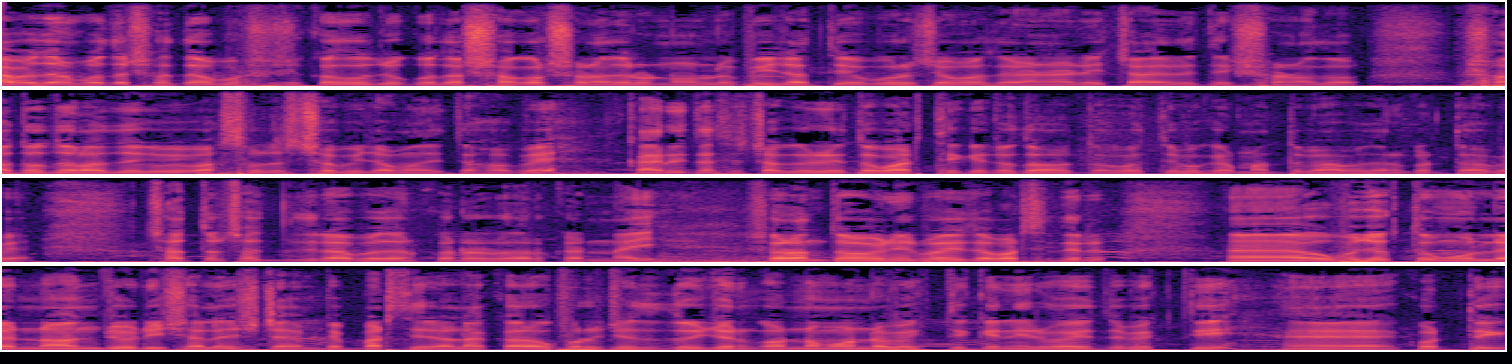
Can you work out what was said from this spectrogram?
আবেদনপত্রের সাথে অবশ্যই শিক্ষাগত যোগ্যতার সকল সনদের অনুলিপি, জাতীয় পরিচয়পত্র এনআরই চারিত্রিক সনদ শতদলা দেখবে বাস্তবের ছবি জমা দিতে হবে। কারিতাসে চাকরিরত প্রার্থীকে যথাযথ কর্তৃপক্ষের মাধ্যমে আবেদন করতে হবে। ছাত্রছাত্রীদের আবেদন করার দরকার নাই। চূড়ান্তভাবে নির্বাচিত প্রার্থীদের উপযুক্ত মূল্যের নন জুডিশিয়াল স্ট্যাম্পে প্রার্থীর এলাকার অপরিচিত দুইজন গণ্যমান্য ব্যক্তিকে নির্বাচিত ব্যক্তি কর্তৃক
